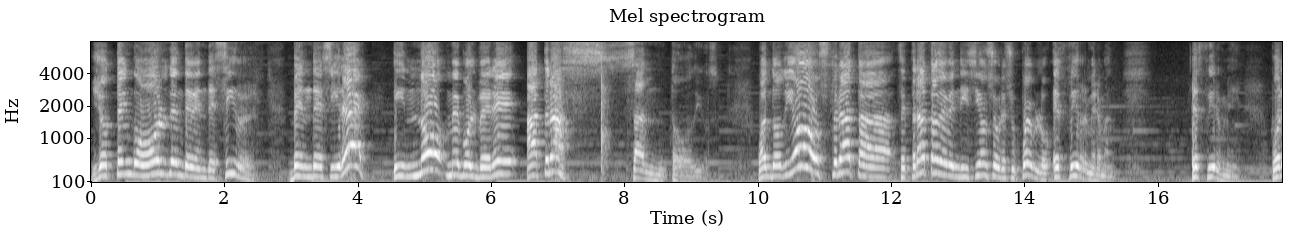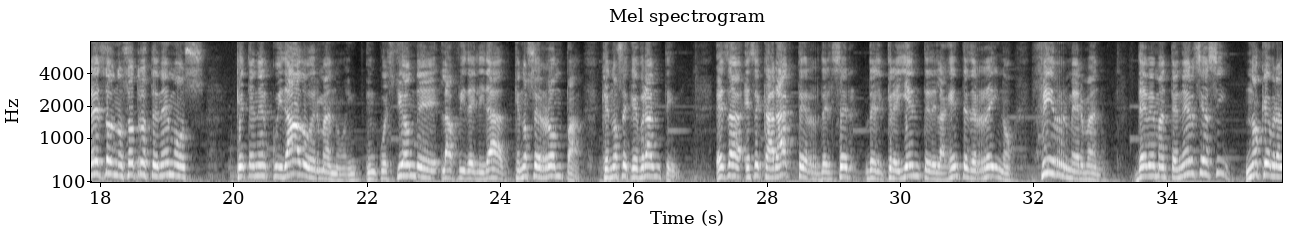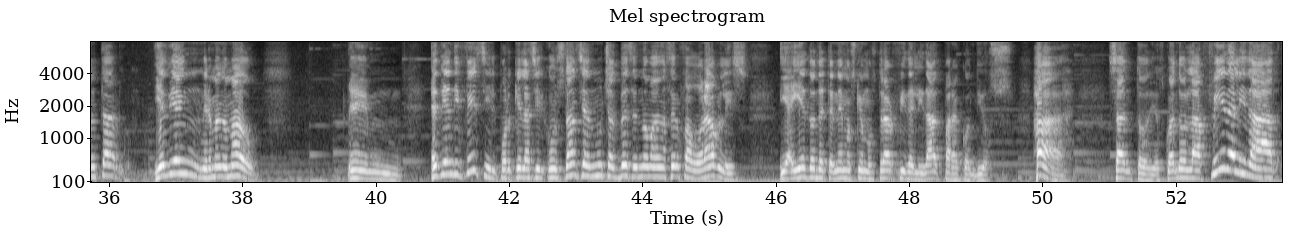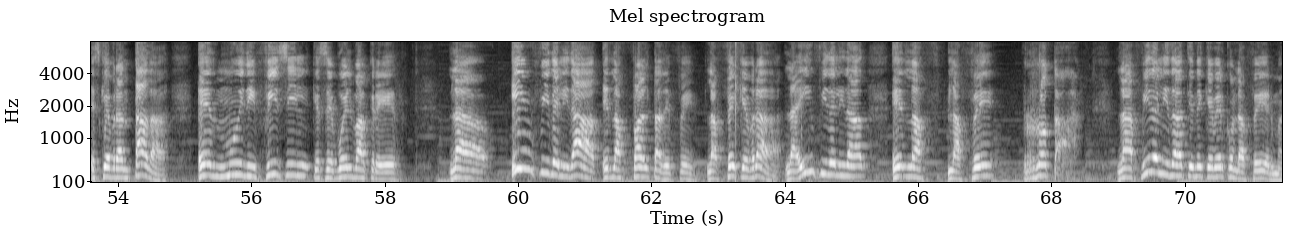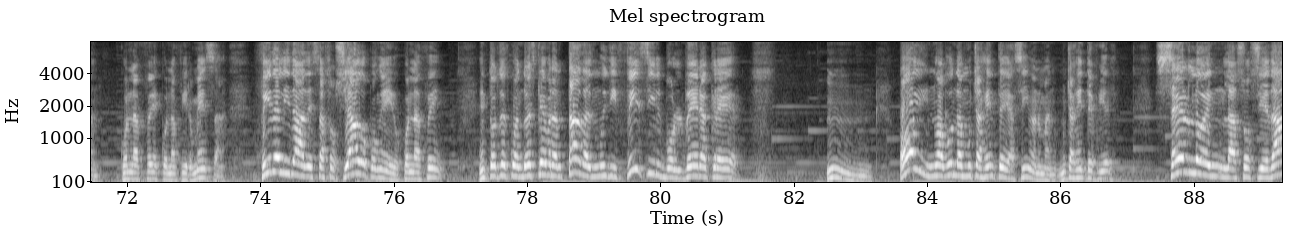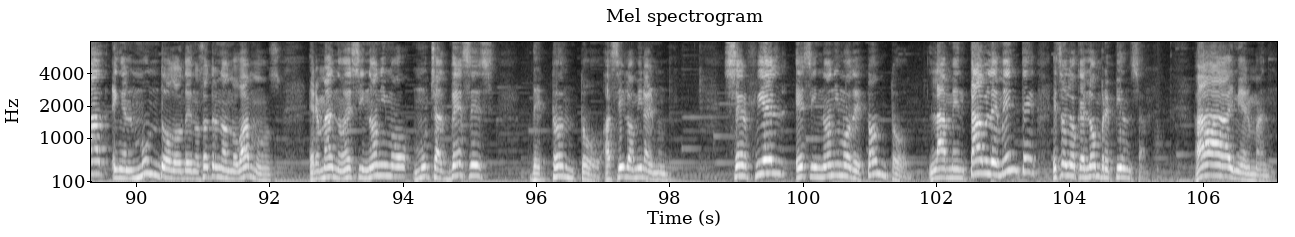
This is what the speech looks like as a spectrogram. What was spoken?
Yo tengo orden de bendecir. Bendeciré y no me volveré atrás. Santo Dios. Cuando Dios trata, se trata de bendición sobre su pueblo, es firme, hermano. Es firme. Por eso nosotros tenemos que tener cuidado, hermano, en, cuestión de la fidelidad, que no se rompa, que no se quebrante. Esa, ese carácter del ser, del creyente, de la gente del reino, firme, hermano, debe mantenerse así, no quebrantarlo. Y es bien, hermano amado, em, es bien difícil porque las circunstancias muchas veces no van a ser favorables. Y ahí es donde tenemos que mostrar fidelidad para con Dios. ¡Ja! Santo Dios, cuando la fidelidad es quebrantada, es muy difícil que se vuelva a creer. La infidelidad es la falta de fe, la fe quebrada. La infidelidad es la, la fe rota. La fidelidad tiene que ver con la fe, hermano, con la fe, con la firmeza. Fidelidad es asociado con ello, con la fe. Entonces cuando es quebrantada es muy difícil volver a creer. Mm. Hoy no abunda mucha gente así, hermano, mucha gente fiel. Serlo en la sociedad, en el mundo donde nosotros nos movamos, hermano, es sinónimo muchas veces de tonto. Así lo mira el mundo. Ser fiel es sinónimo de tonto. Lamentablemente, eso es lo que el hombre piensa. Ay, mi hermano.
